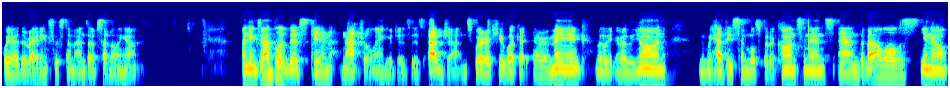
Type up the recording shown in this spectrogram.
where the writing system ends up settling out. An example of this in natural languages is abjads, where if you look at Aramaic really early on, we had these symbols for the consonants and the vowels, you know,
